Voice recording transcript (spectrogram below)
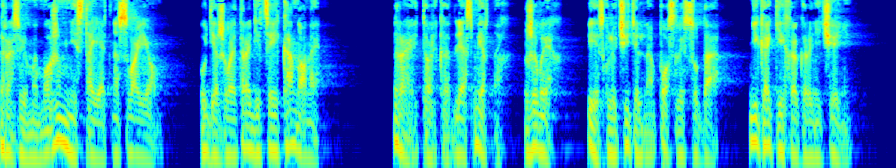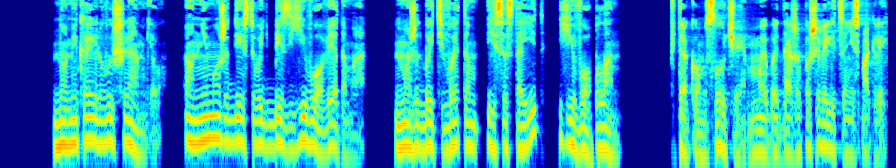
разве мы можем не стоять на своем, удерживая традиции и каноны? Рай только для смертных, живых и исключительно после суда. Никаких ограничений. Но Микаэль высший ангел. Он не может действовать без его ведома. Может быть, в этом и состоит его план? В таком случае мы бы даже пошевелиться не смогли.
